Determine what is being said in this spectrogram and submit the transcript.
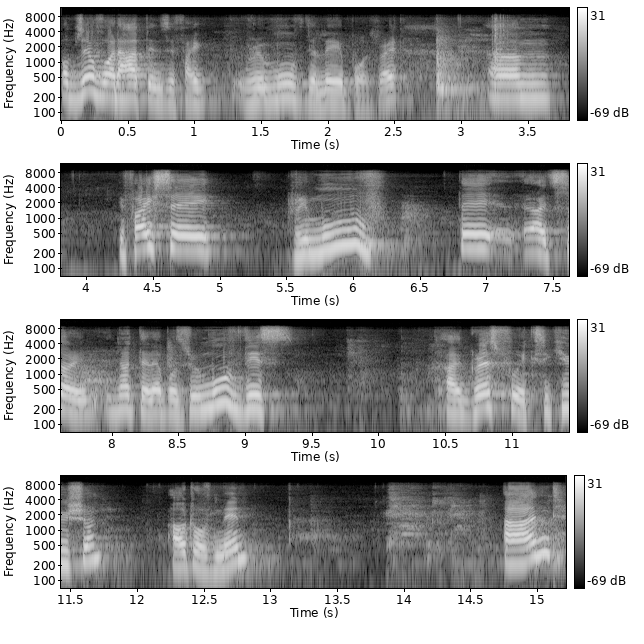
Observe what happens if I remove the labels, right? Um, if I say remove the, uh, sorry, not the labels, remove this uh, graceful execution out of men and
